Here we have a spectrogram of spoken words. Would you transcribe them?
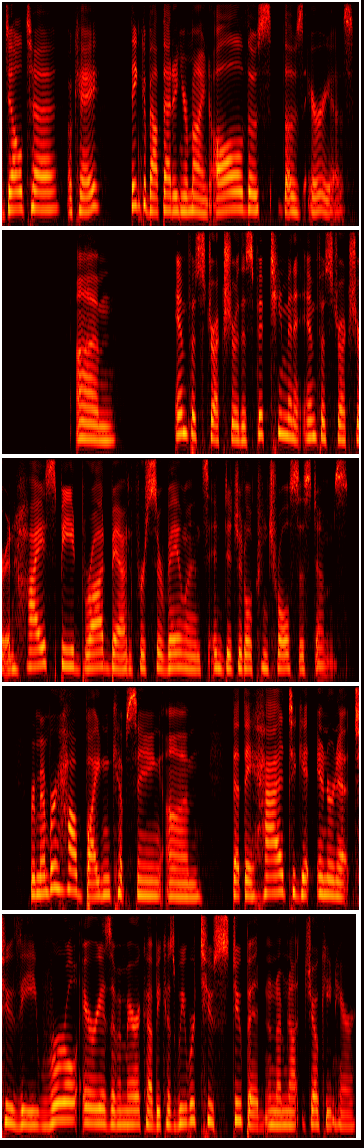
Delta, okay? Think about that in your mind, all those those areas. Um, infrastructure, this 15 minute infrastructure and high speed broadband for surveillance and digital control systems. Remember how Biden kept saying, um, that they had to get internet to the rural areas of America because we were too stupid, and I'm not joking here,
